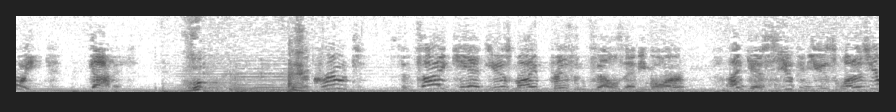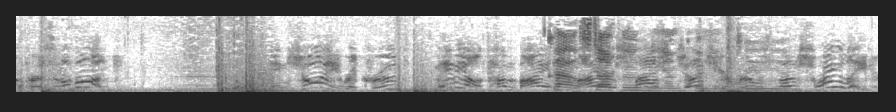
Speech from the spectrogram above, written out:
a week. Got it. Recruit, since I can't use my prison cells anymore, I guess you can use one as your personal bunk. Enjoy, recruit. Maybe I'll come by and Kyle, stop admire slash moving, I'm judge your coming to room's you. feng shui later.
